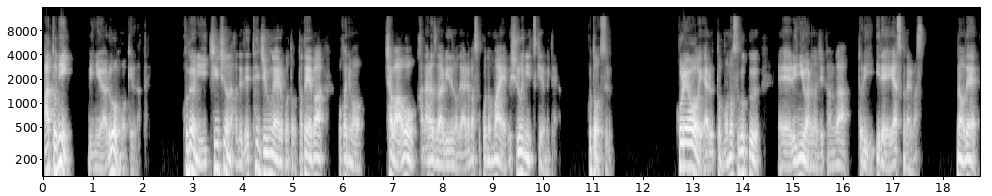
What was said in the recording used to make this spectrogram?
後にリニューアルを設けるだったり。このように一日の中で絶対自分がやること、例えば他にもシャワーを必ず浴びるのであれば、そこの前、後ろにつけるみたいなことをする。これをやるとものすごく、えー、リニューアルの時間が取り入れやすくなります。なので、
